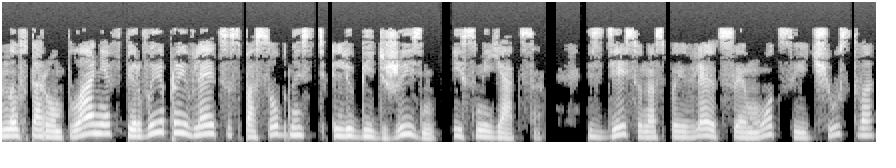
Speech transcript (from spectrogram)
На втором плане впервые проявляется способность любить жизнь и смеяться. Здесь у нас появляются эмоции и чувства,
